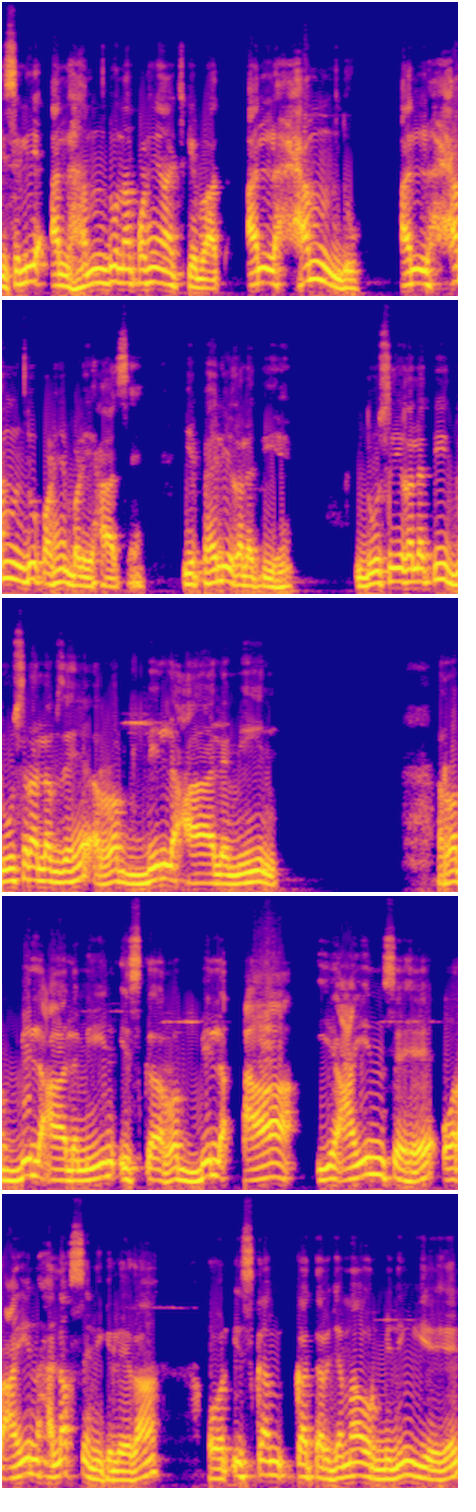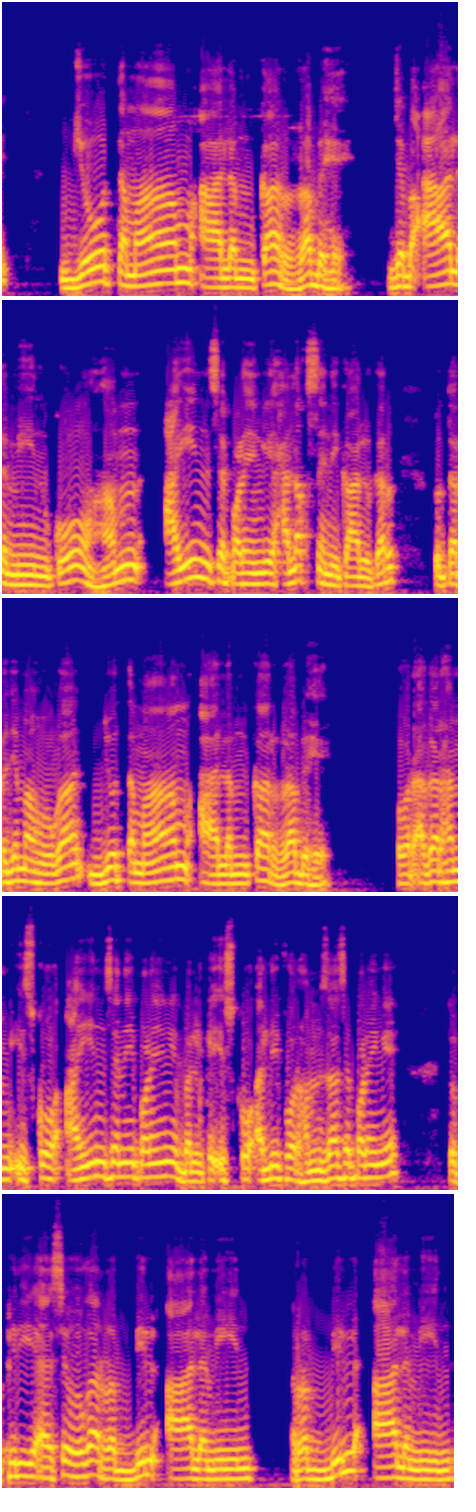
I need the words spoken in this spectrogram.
اس لیے الحمد نہ پڑھیں آج کے بعد الحمد الحمد پڑھیں بڑی ہاتھ سے۔ یہ پہلی غلطی ہے۔ دوسری غلطی، دوسرا لفظ ہے رب العالمین رب العالمین اس کا رب الع یہ آئین سے ہے اور آئین حلق سے نکلے گا۔ اور اس کا کا ترجمہ اور میننگ یہ ہے، جو تمام عالم کا رب ہے۔ جب عالمین کو ہم آئین سے پڑھیں گے، حلق سے نکال کر، تو ترجمہ ہوگا جو تمام عالم کا رب ہے۔ اور اگر ہم اس کو آئین سے نہیں پڑھیں گے بلکہ اس کو الف اور حمزہ سے پڑھیں گے، تو پھر یہ ایسے ہوگا رب العالمین رب العالمین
